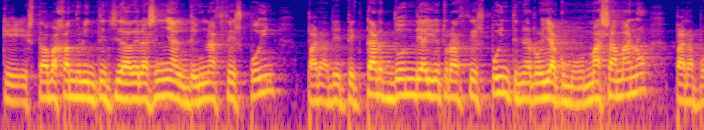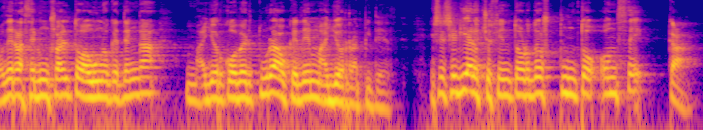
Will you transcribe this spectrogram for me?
que está bajando la intensidad de la señal de un access point para detectar dónde hay otro access point, tenerlo ya como más a mano para poder hacer un salto a uno que tenga mayor cobertura o que dé mayor rapidez. Ese sería el 802.11k.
